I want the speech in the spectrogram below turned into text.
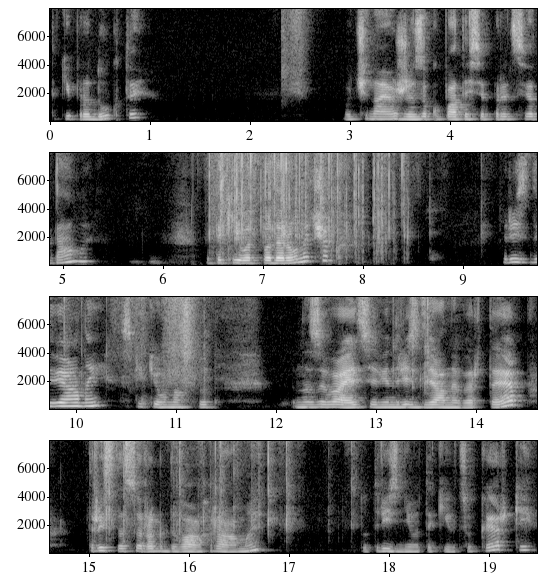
такі продукти. Починаю вже закупатися перед святами. Такий от подаруночок різдвяний. Скільки у нас тут називається він різдвяний вертеп. 342 грами. Тут різні отакі цукерки.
